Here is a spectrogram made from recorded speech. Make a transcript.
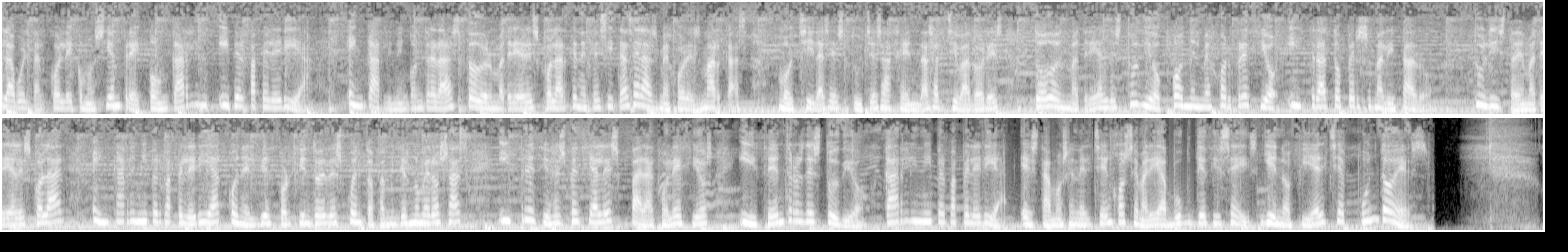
La vuelta al cole, como siempre, con Carlin Hiperpapelería. En Carlin encontrarás todo el material escolar que necesitas de las mejores marcas. Mochilas, estuches, agendas, archivadores, todo en material de estudio con el mejor precio y trato personalizado tu lista de material escolar en Carren Hiperpapelería con el 10% de descuento a familias numerosas y precios especiales para colegios y centros de estudio. Carlin Hiperpapelería. Estamos en el Chen José María Book 16 y en ofielche.es.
